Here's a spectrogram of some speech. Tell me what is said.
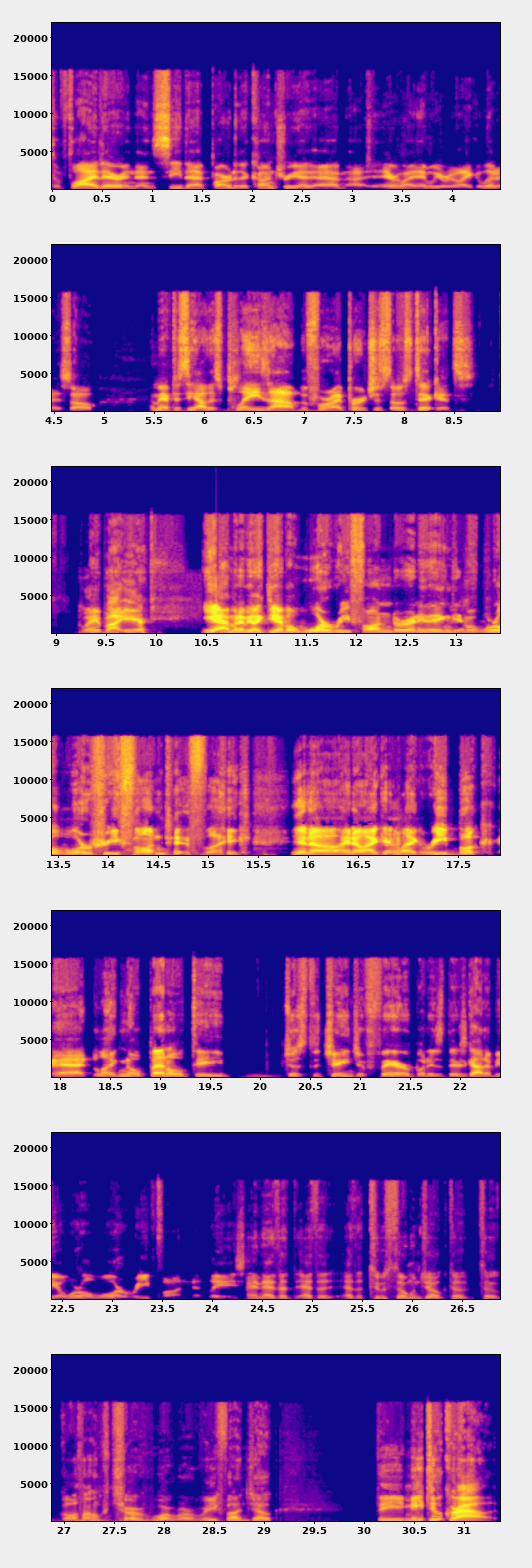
to fly there and, and see that part of the country at, at uh, airline. And we were like, lit- so I may have to see how this plays out before I purchase those tickets. Play it by ear. Yeah, I'm gonna be like, do you have a war refund or anything? Do you have a World War refund? If like, you know, I know I can like rebook at like no penalty just to change a fare, but is there's got to be a World War refund at least. And as a as a as a too soon joke to to go along with your World War refund joke, the Me Too crowd.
